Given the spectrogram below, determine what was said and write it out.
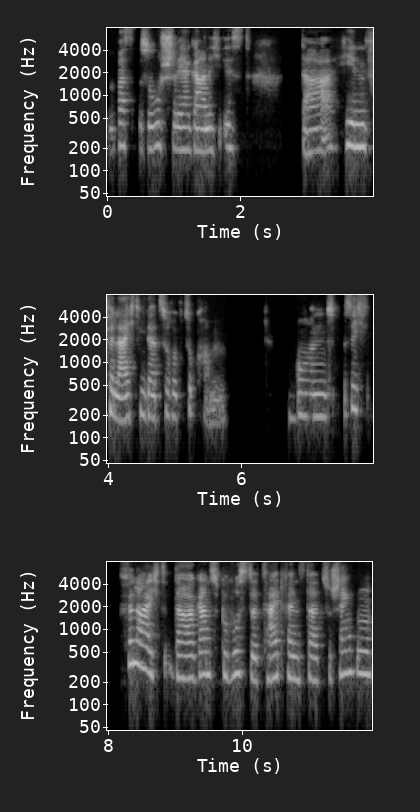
was so schwer gar nicht ist, dahin vielleicht wieder zurückzukommen. Und sich vielleicht da ganz bewusste Zeitfenster zu schenken.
